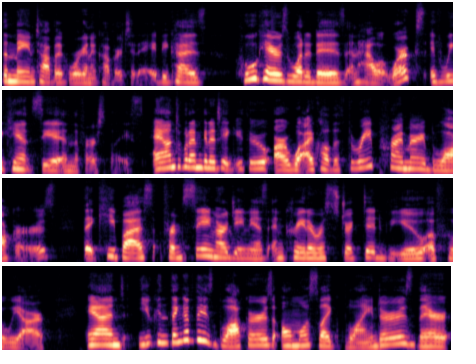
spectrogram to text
the main topic we're going to cover today because who cares what it is and how it works if we can't see it in the first place? And what I'm going to take you through are what I call the three primary blockers that keep us from seeing our genius and create a restricted view of who we are. And you can think of these blockers almost like blinders. They're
